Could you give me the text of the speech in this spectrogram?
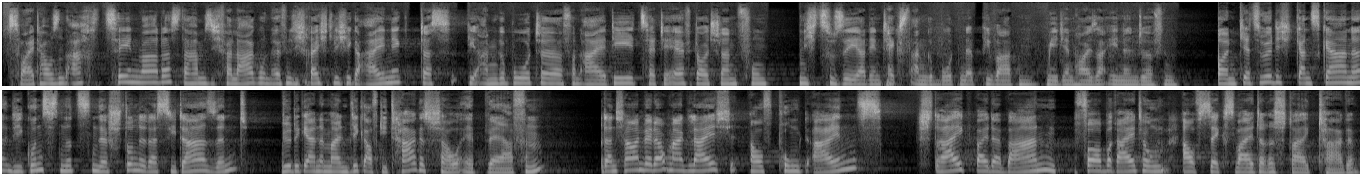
2018 war das, da haben sich Verlage und öffentlich-rechtliche geeinigt, dass die Angebote von ARD, ZDF, Deutschlandfunk nicht zu sehr den Textangeboten der privaten Medienhäuser ähneln dürfen. Und jetzt würde ich ganz gerne die Gunst nutzen der Stunde, dass Sie da sind, würde gerne mal einen Blick auf die Tagesschau-App werfen. Dann schauen wir doch mal gleich auf Punkt eins. Streik bei der Bahn, Vorbereitung auf sechs weitere Streiktage.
